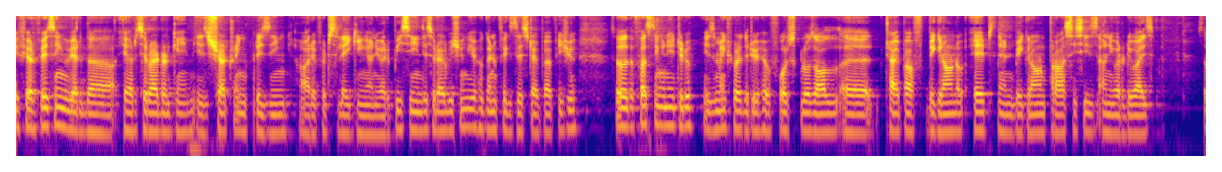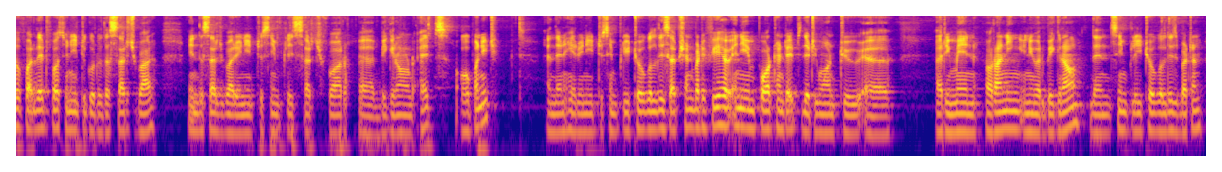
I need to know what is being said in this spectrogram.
if you're facing where the ARC Raider game is shuttering, freezing, or if it's lagging on your PC in this how you can fix this type of issue. So the first thing you need to do is make sure that you have force close all uh, type of background apps and background processes on your device. So for that first you need to go to the search bar. In the search bar you need to simply search for uh, background apps, open it and then here you need to simply toggle this option but if you have any important apps that you want to uh, remain running in your background then simply toggle this button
